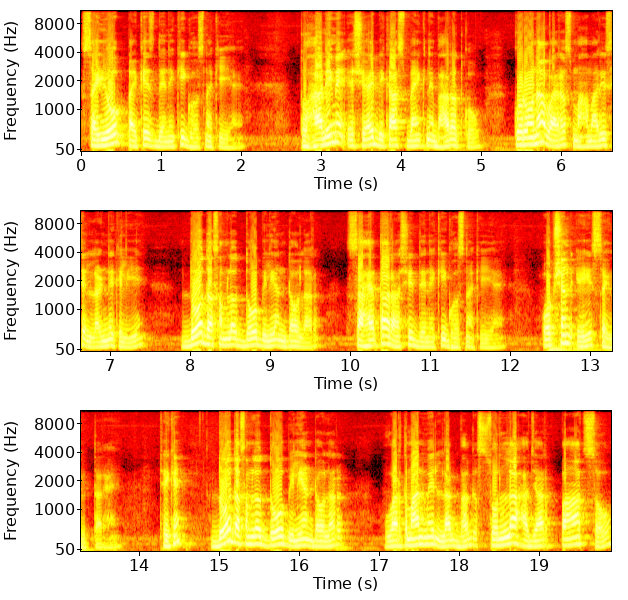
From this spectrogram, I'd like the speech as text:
सहयोग पैकेज देने की घोषणा की है। तो हाल ही में एशियाई विकास बैंक ने भारत को कोरोना वायरस महामारी से लड़ने के लिए 2.2 बिलियन डॉलर सहायता राशि देने की घोषणा की है। ऑप्शन ए सही उत्तर है। ठीक है? 2.2 बिलियन डॉलर वर्तमान में लगभग 16,500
